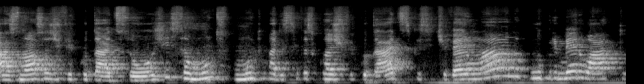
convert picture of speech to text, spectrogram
as nossas dificuldades hoje são muito, muito parecidas com as dificuldades que se tiveram lá no, no primeiro ato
